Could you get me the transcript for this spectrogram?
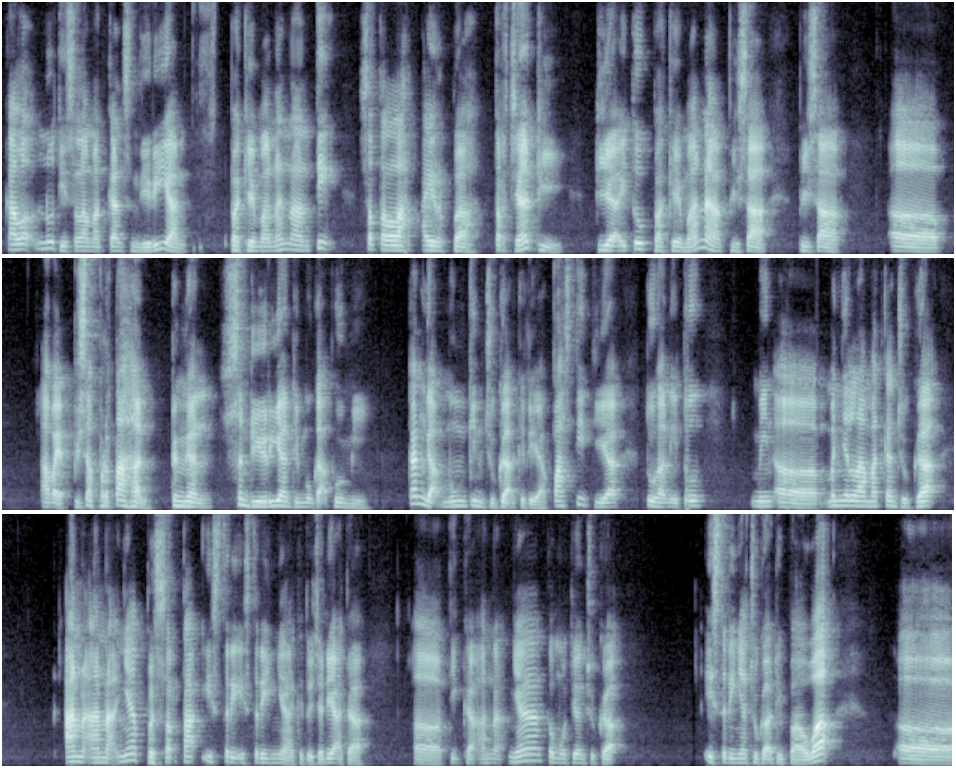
kalau Nuh diselamatkan sendirian, bagaimana nanti setelah air bah terjadi, dia itu bagaimana bisa bisa uh, apa ya bisa bertahan dengan sendirian di muka bumi. Kan nggak mungkin juga gitu ya pasti dia Tuhan itu min, uh, menyelamatkan juga anak-anaknya beserta istri-istrinya gitu. Jadi ada uh, tiga anaknya kemudian juga istrinya juga dibawa eh,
